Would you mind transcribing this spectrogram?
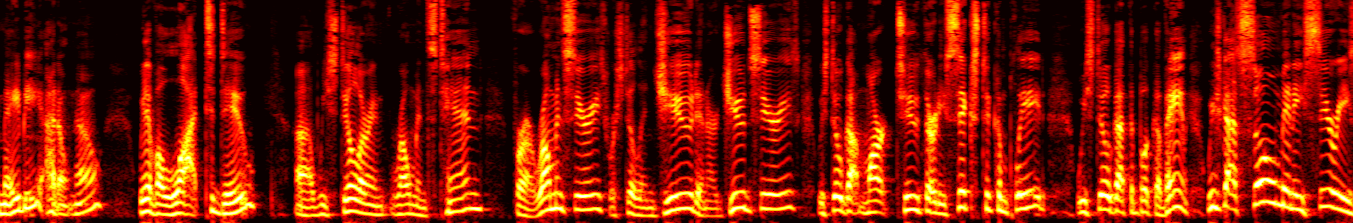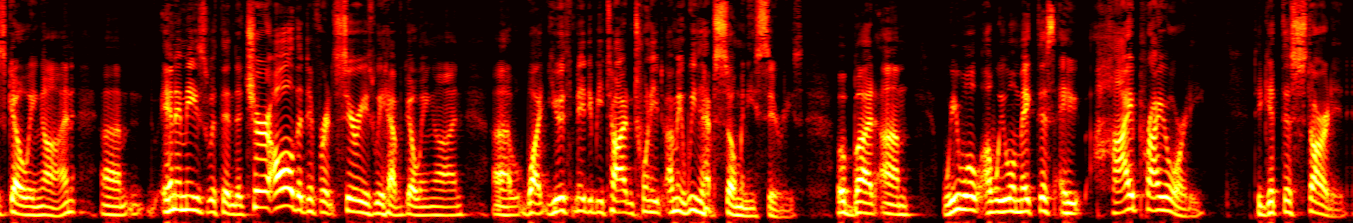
maybe. I don't know. We have a lot to do. Uh, we still are in Romans 10 for our Roman series. We're still in Jude and our Jude series. We still got Mark 2 36 to complete. We still got the book of Amos. We've got so many series going on. Um, enemies within the church, all the different series we have going on. Uh, what youth need to be taught in 20. I mean, we have so many series, but um, we will uh, we will make this a high priority to get this started,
